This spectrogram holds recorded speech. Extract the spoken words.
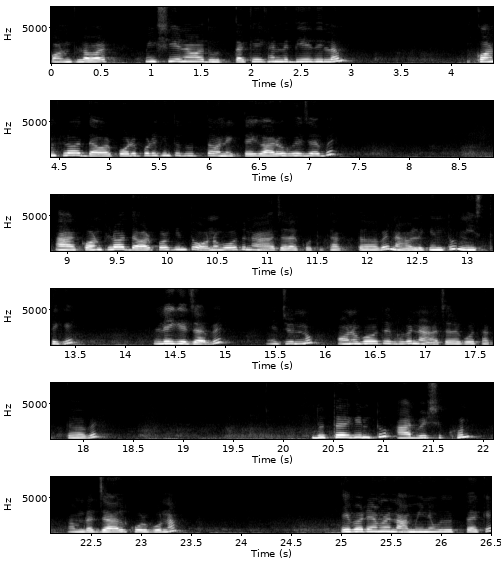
কর্নফ্লাওয়ার মিশিয়ে নেওয়া দুধটাকে এখানে দিয়ে দিলাম। কর্নফ্লাওয়ার দেওয়ার পরে পরে কিন্তু দুধটা অনেকটাই গাঢ় হয়ে যাবে। আর কর্নফ্লাওয়ার দেওয়ার পর কিন্তু অনবরত নাড়াচাড়া করতে থাকতে হবে, নাহলে কিন্তু নিচ থেকে লেগে যাবে। এর জন্য অনবরত এভাবে নাড়াচাড়া করে থাকতে হবে। দুধটাকে কিন্তু আর বেশিক্ষণ আমরা জাল করব না। এবারে আমরা নামিয়ে নেব দুধটাকে,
